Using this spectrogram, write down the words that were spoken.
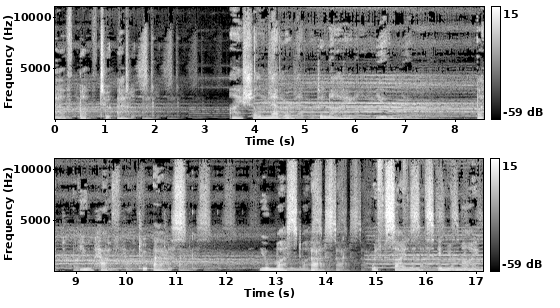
Have but to ask. I shall never deny you. But you have to ask. You must ask with silence in your mind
